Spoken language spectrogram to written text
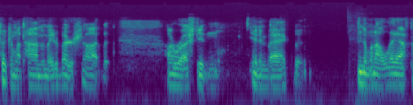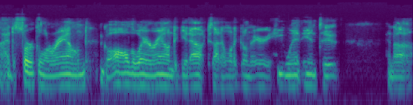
took my time and made a better shot. But I rushed it and hit him back. But and then when I left, I had to circle around, go all the way around to get out because I didn't want to go in the area he went into, and uh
